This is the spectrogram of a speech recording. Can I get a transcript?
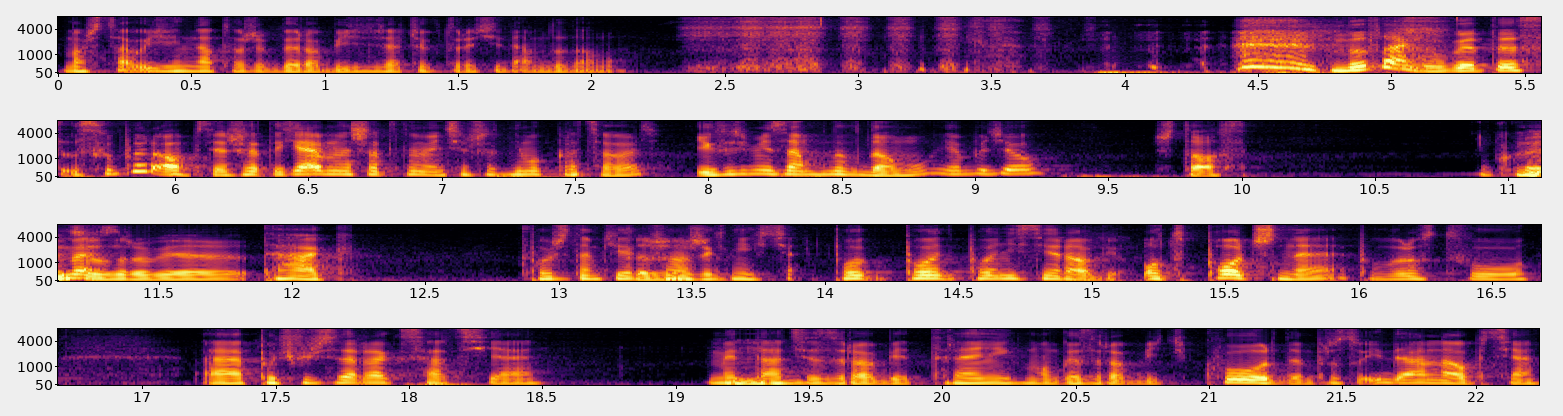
Masz cały dzień na to, żeby robić rzeczy, które ci dam do domu. No tak, w ogóle to jest super opcja. Ja bym na przykład w tym momencie nie mógł pracować i ktoś mnie zamknął w domu, ja bym powiedział, sztos. W końcu Me- zrobię... Tak. Poczytam kilka książek, nie chciałem. Po, po, po nic nie robię. Odpocznę po prostu e, poćwiczyć relaksację, medytację Mhm. zrobię, trening mogę zrobić. Kurde, po prostu idealna opcja.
